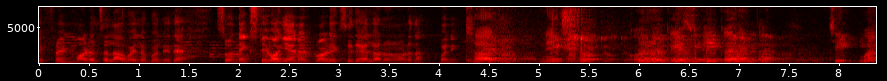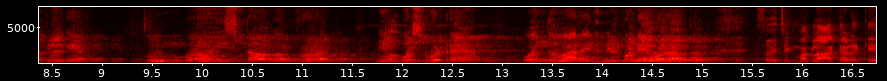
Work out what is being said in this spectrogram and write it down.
ಡಿಫ್ರೆಂಟ್ ಮಾಡೆಲ್ಸ್ ಎಲ್ಲ ಅವೈಲೇಬಲ್ ಇದೆ. ಸೊ ನೆಕ್ಸ್ಟ್ ಇವಾಗ ಏನೇನು ಪ್ರಾಡಕ್ಟ್ಸ್ ಇದೆ ಎಲ್ಲಾನು ನೋಡೋಣ ಬನ್ನಿ. ಸರ್ ನೆಕ್ಸ್ಟ್ ಕೊರೋಕೆ ಸ್ಪೀಕರ್ ಅಂತ. ಚಿಕ್ಕ ಮಕ್ಕಳಿಗೆ ತುಂಬಾ ಇಷ್ಟ ಆಗೋ ಪ್ರಾಡಕ್ಟ್ ನೀವು ಕೊಡ್ಸ್ಬಿಟ್ರೆ ಒಂದು ವಾರ ಇದನ್ನ ಹಿಡ್ಕೊಂಡೇ ಓಡಾಡ್ತಾರೆ. ಸೊ ಈ ಚಿಕ್ಕ ಮಕ್ಳು ಆಟ ಆಡೋಕ್ಕೆ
